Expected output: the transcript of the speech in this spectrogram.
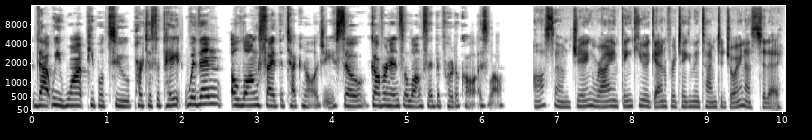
that we want people to participate within alongside the technology. So governance alongside the protocol as well. Awesome. Jing, Ryan, thank you again for taking the time to join us today.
